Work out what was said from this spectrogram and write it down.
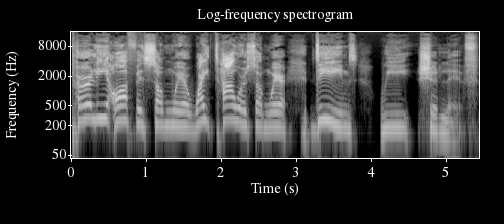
pearly office somewhere, white tower somewhere, deems we should live.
